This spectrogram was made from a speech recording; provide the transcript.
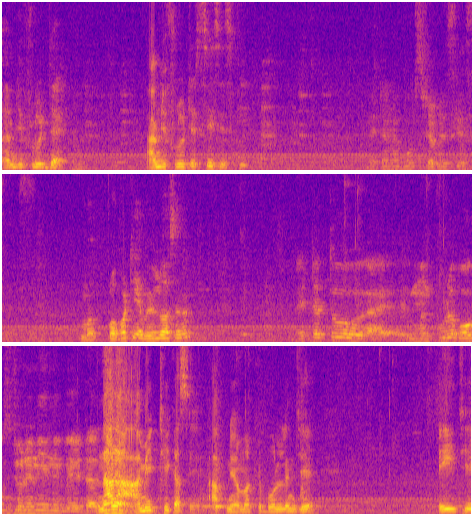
আইএমজি ফ্লুইড দেয়। আইএমজি ফ্লুইডের সিএসএস কি? এটা না বুটস্ট্র্যাপের সিএসএস প্রপার্টি অ্যাভেলেবল আছে না? এটা তো মানে পুরো বক্স জুড়ে নিয়ে নেবে এটা। না না আমি ঠিক আছে। আপনি আমাকে বললেন যে এই যে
